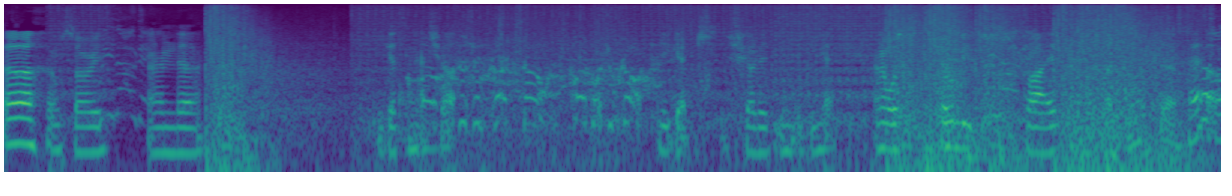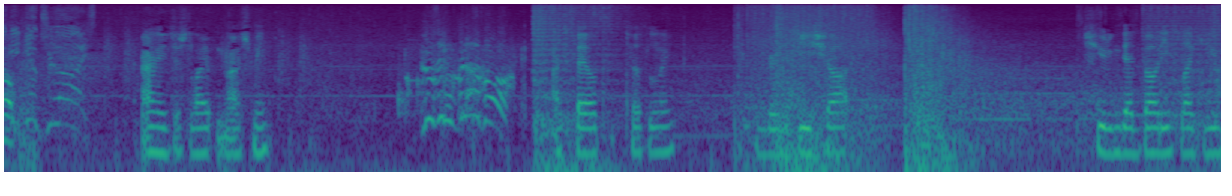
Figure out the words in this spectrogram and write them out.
Uh, I'm sorry. And, uh, he gets a headshot. He gets shot it in the head. And I was totally surprised. I was like, what the hell? And he just like knifed me. I failed totally. During the B shot. Shooting dead bodies like usual.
